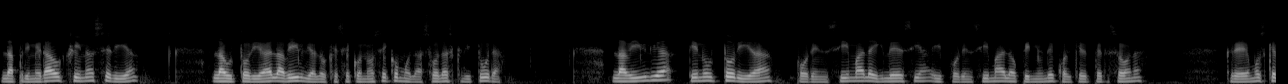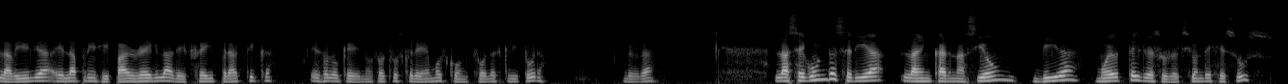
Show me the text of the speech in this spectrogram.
La primera doctrina sería la autoridad de la Biblia, lo que se conoce como la sola escritura. La Biblia tiene autoridad por encima de la iglesia y por encima de la opinión de cualquier persona. Creemos que la Biblia es la principal regla de fe y práctica. Eso es lo que nosotros creemos con sola escritura, ¿verdad? La segunda sería la encarnación, vida, muerte y resurrección de Jesús.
